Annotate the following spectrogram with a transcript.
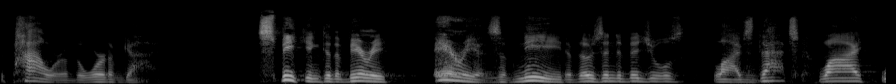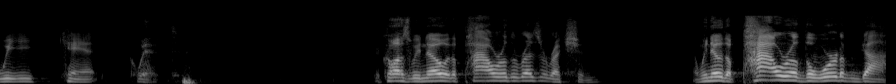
The power of the Word of God, speaking to the very areas of need of those individuals' lives. That's why we can't quit because we know the power of the resurrection and we know the power of the Word of God.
